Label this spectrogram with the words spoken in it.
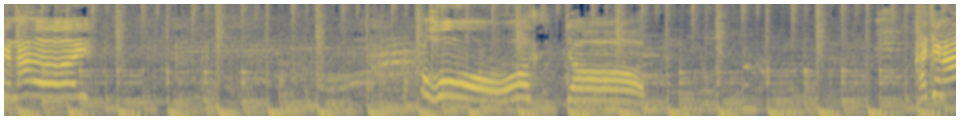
ชนะเอ่ย โอ้โห สุดยอด ใครชนะ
